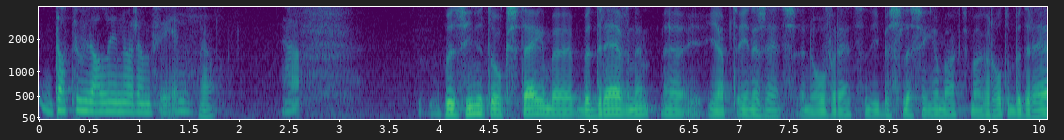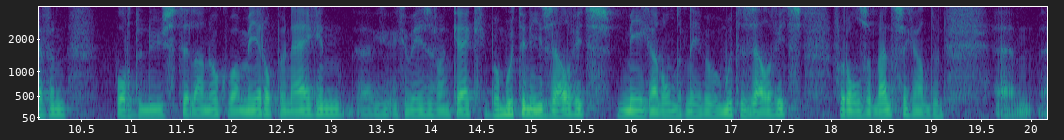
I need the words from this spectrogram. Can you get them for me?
dat doet al enorm veel. Ja. ja. We zien het ook stijgen bij bedrijven. Hè. Eh, je hebt enerzijds een overheid die beslissingen maakt, maar grote bedrijven worden nu stilaan ook wat meer op hun eigen uh, gewezen van kijk, we moeten hier zelf iets mee gaan ondernemen. We moeten zelf iets voor onze mensen gaan doen. Uh, uh,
